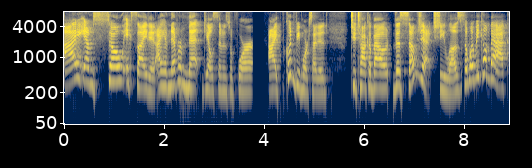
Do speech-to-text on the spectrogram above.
I am so excited. I have never met Gail Simmons before. I couldn't be more excited to talk about the subject she loves. So when we come back,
